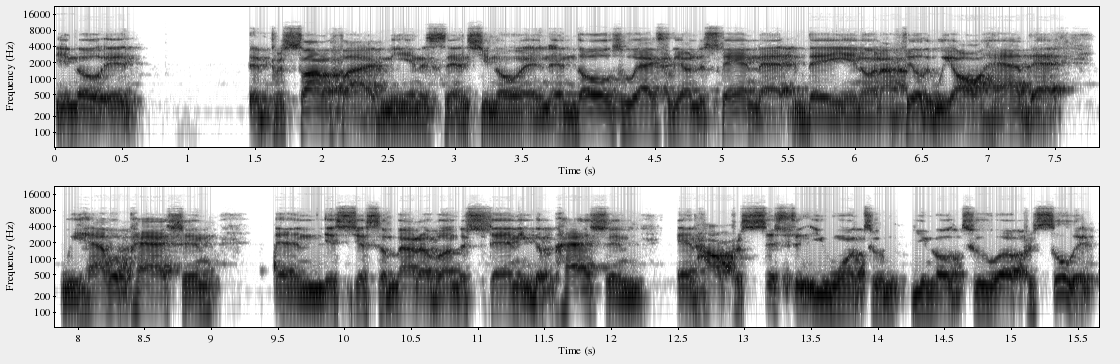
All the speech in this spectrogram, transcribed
you know it it personified me in a sense, you know, and and those who actually understand that they you know, and I feel that we all have that. We have a passion, and it's just a matter of understanding the passion and how persistent you want to you know to uh, pursue it.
